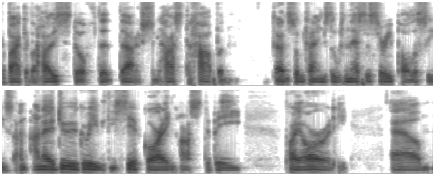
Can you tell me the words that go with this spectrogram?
The back of the house stuff that, that actually has to happen. And sometimes those necessary policies. And, and i do agree with you safeguarding has to be priority. Um,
